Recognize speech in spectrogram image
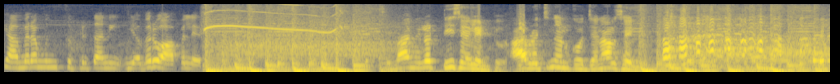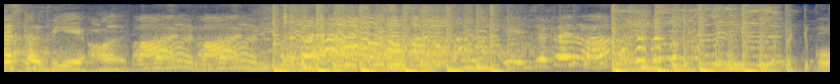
కెమెరా ముందు సుప్రీతని ఎవరు ఆపలేరు. సునామీలో టీ సైలెంట్. ఆవిడ వచ్చింది అనుకో జనాలు silent. That is called B A R bar bar ఏం చెప్పారా? పెట్టుకో.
